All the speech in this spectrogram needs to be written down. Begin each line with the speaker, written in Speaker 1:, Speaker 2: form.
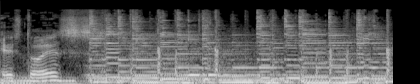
Speaker 1: Esto es.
